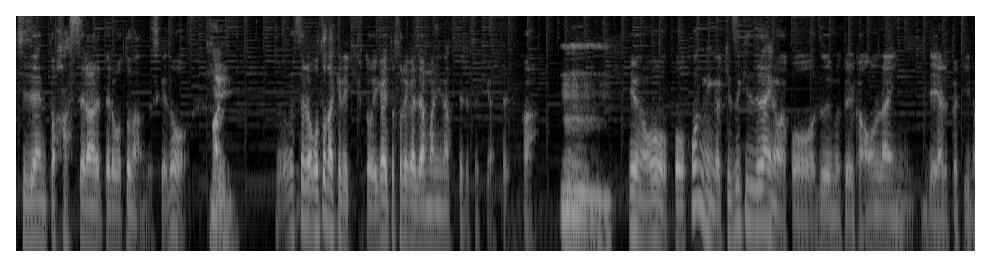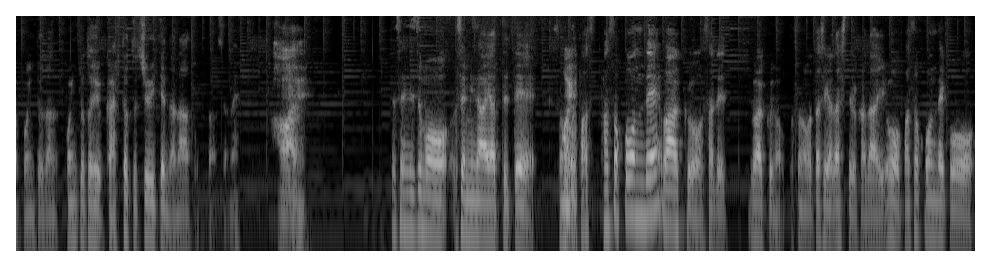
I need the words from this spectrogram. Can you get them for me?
自然と発せられてる音なんですけど、はい。それを音だけで聞くと意外とそれが邪魔になってる時があったりとか、うーん。っていうのを、こう本人が気づきづらいのが、こう、ズームというかオンラインでやるときのポイントだ、ポイントというか、一つ注意点だなと思ったんですよね。はい。で先日もセミナーやってて、そ、はい。のパ、パソコンでワークをされ、ワークの、その私が出してる課題をパソコンでこ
